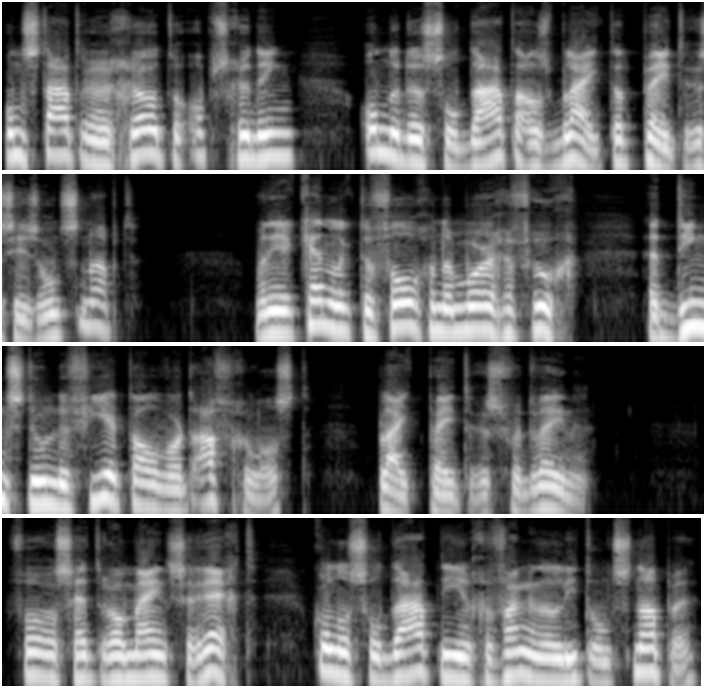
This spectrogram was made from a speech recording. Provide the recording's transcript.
ontstaat er een grote opschudding onder de soldaten als blijkt dat Petrus is ontsnapt. Wanneer kennelijk de volgende morgen vroeg het dienstdoende viertal wordt afgelost, blijkt Petrus verdwenen. Volgens het Romeinse recht kon een soldaat die een gevangene liet ontsnappen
